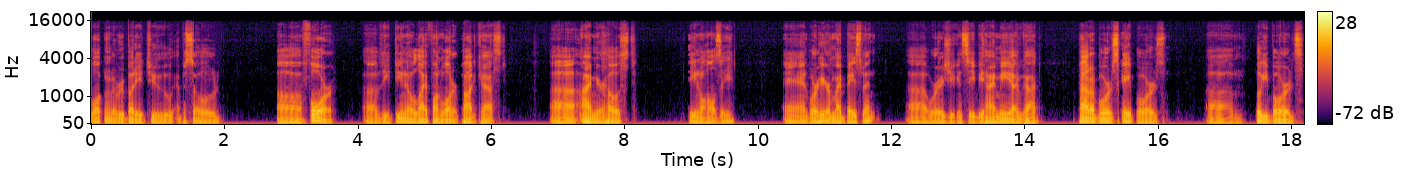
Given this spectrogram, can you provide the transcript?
welcome everybody to episode uh, four of the Dino Life on Water podcast. Uh, I'm your host, Dino Halsey, and we're here in my basement, uh, where, as you can see behind me, I've got paddle boards, skateboards, um, boogie boards,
